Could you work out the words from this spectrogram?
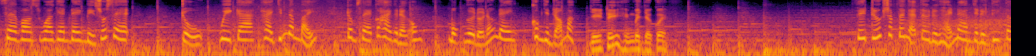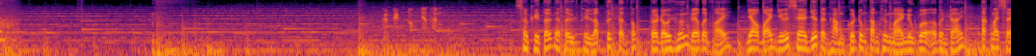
Xe Volkswagen đen biển số xe Trụ QK 2957 Trong xe có hai người đàn ông Một người đội nón đen Không nhìn rõ mặt. Vị trí hiện bây giờ của em. Phía trước sắp tới ngã tư đường Hải Nam và đường Thiên Tân Sau khi tới ngã tư thì lập tức tăng tốc, Rồi đổi hướng rẽ bên phải, Vào bãi giữ xe dưới tầng hầm của trung tâm thương mại New World ở bên trái. Tắt máy xe.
